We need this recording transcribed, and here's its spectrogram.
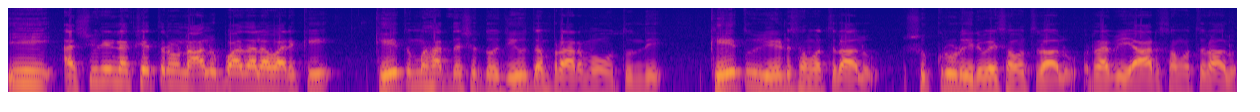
ఈ అశ్విని నక్షత్రం నాలుగు పాదాల వారికి కేతు మహర్దశతో జీవితం ప్రారంభమవుతుంది. కేతు ఏడు సంవత్సరాలు శుక్రుడు ఇరవై సంవత్సరాలు రవి ఆరు సంవత్సరాలు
